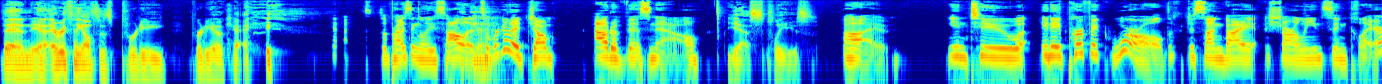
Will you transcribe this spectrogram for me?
then yeah, everything else is pretty pretty okay. Surprisingly solid. So we're going to jump out of this now yes, please. uh, into In a Perfect World, just sung by Charlene Sinclair,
